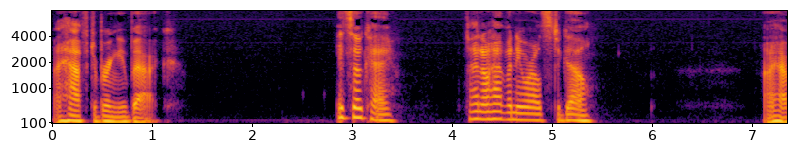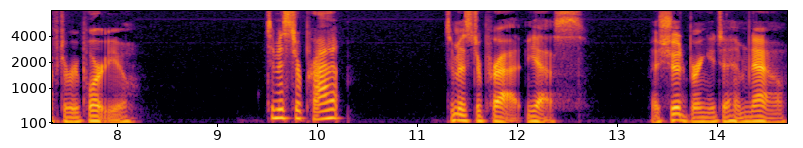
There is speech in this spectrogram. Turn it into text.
I have to bring you back. It's okay. I don't have anywhere else to go. I have to report you. To Mr. Pratt? To Mr. Pratt, yes. I should bring you to him now.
